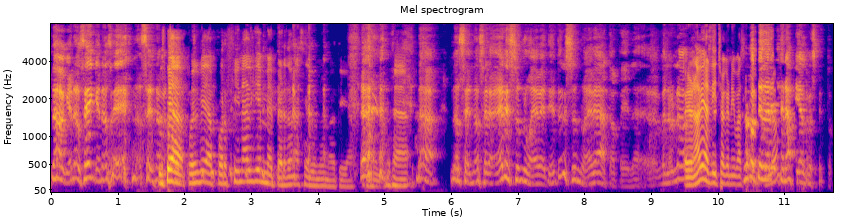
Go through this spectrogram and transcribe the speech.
No, que no sé, que no sé, no sé, no, Hostia, pues mira, por fin alguien me perdona ser un uno, tío. O sea, no, no sé, no sé, eres un 9, tío, tú eres un 9 a tope. Pero no, Pero no habías dicho que no ibas a Luego te daré terapia al respecto.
